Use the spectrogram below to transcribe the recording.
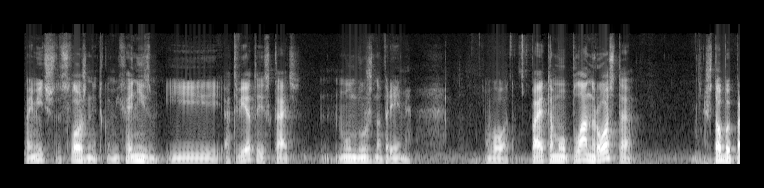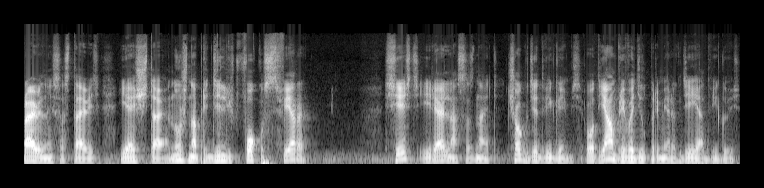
поймите, что это сложный такой механизм, и ответы искать, ну, нужно время. Вот. Поэтому план роста, чтобы правильный составить, я считаю, нужно определить фокус сферы, сесть и реально осознать, что где двигаемся. Вот я вам приводил примеры, где я двигаюсь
